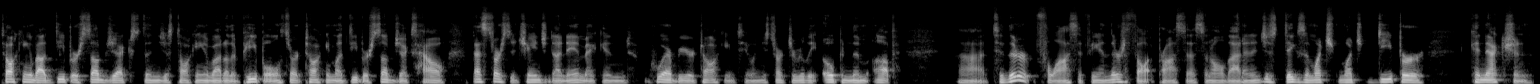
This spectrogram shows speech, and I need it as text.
talking about deeper subjects than just talking about other people. Start talking about deeper subjects, how that starts to change the dynamic and whoever you're talking to, and you start to really open them up uh, to their philosophy and their thought process and all that. And it just digs a much, much deeper connection,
